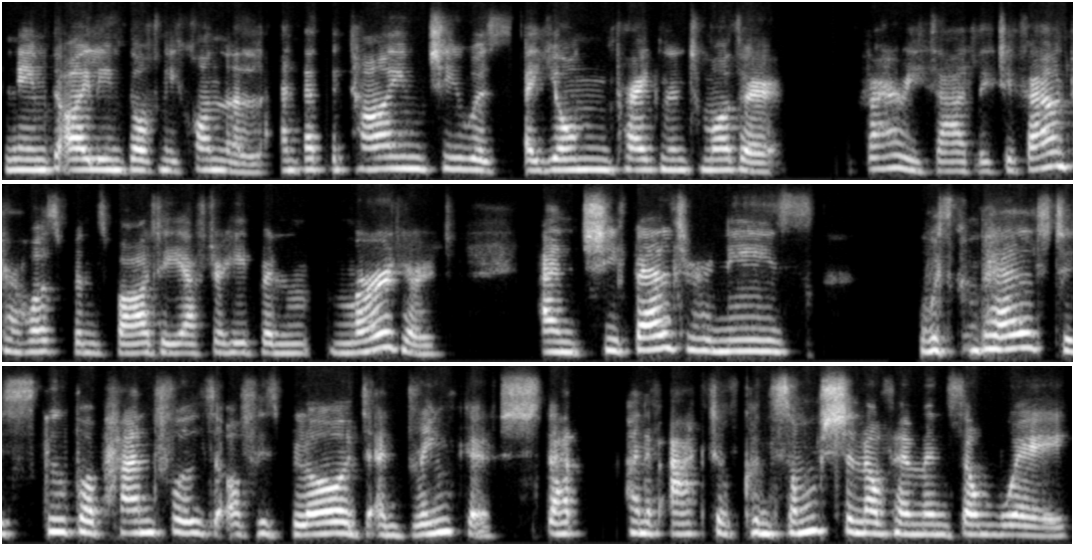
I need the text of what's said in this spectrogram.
named Eibhlín Dubh Ní Chonaill. And at the time, she was a young pregnant mother. Very sadly, she found her husband's body after he'd been murdered. And she fell to her knees, was compelled to scoop up handfuls of his blood and drink it, that kind of act of consumption of him in some way.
